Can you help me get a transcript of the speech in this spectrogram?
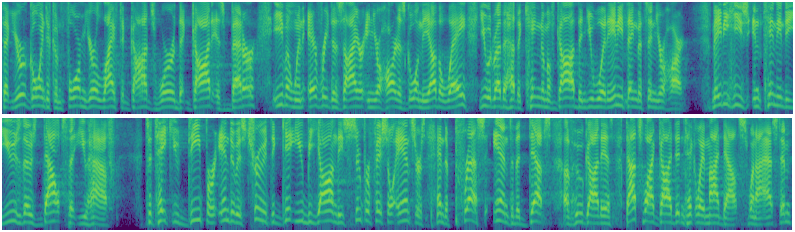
that you're going to conform your life to God's word, that God is better. Even when every desire in your heart is going the other way, you would rather have the kingdom of God than you would anything that's in your heart. Maybe He's intending to use those doubts that you have to take you deeper into his truth, to get you beyond these superficial answers and to press into the depths of who God is. That's why God didn't take away my doubts when I asked him,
